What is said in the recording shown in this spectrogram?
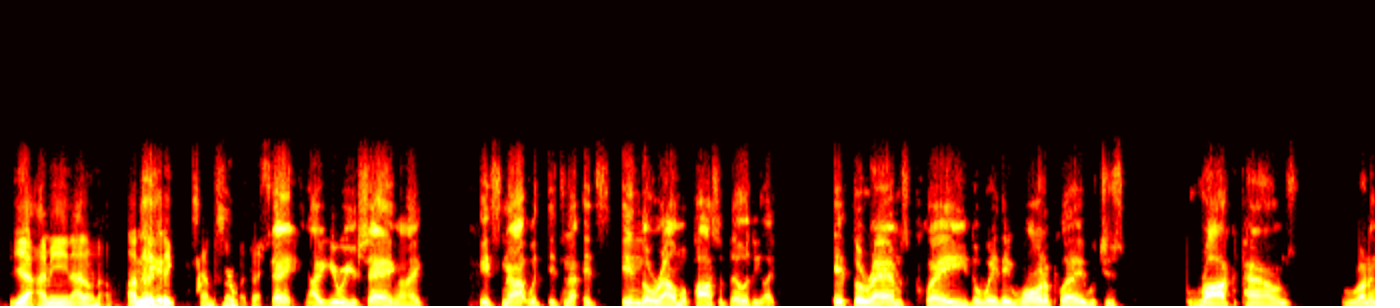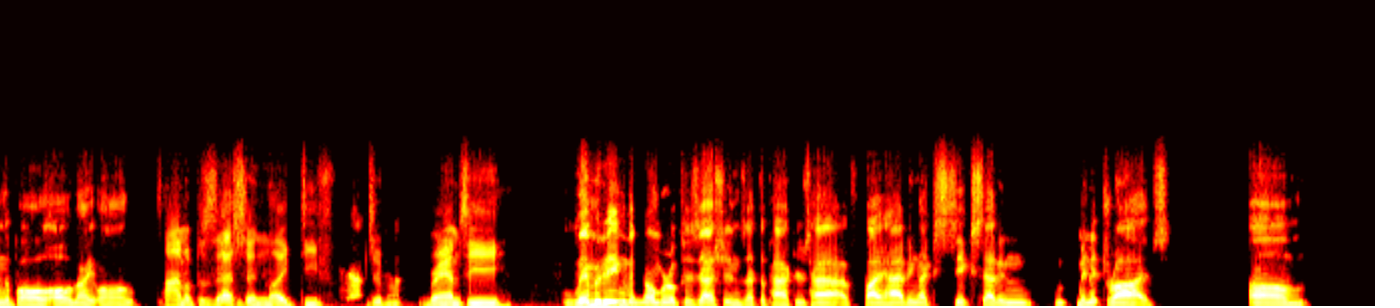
yeah, I mean, I don't know. I'm gonna take the Rams, I think. saying. I hear what you're saying. Like, it's not with. It's not. It's in the realm of possibility. Like, if the Rams play the way they want to play, which is rock pounds, running the ball all night long, Time of possession, like def- Ramsey. limiting the number of possessions that the Packers have by having like six, seven minute drives. Um,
